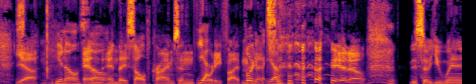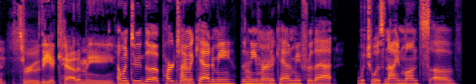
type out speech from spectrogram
yeah, you know, so. and and they solve crimes in Yeah. 45 40 minutes. yep. you know. So you went through the academy. I went through the part time That- academy, the Niemern Academy for that, which was nine months of.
